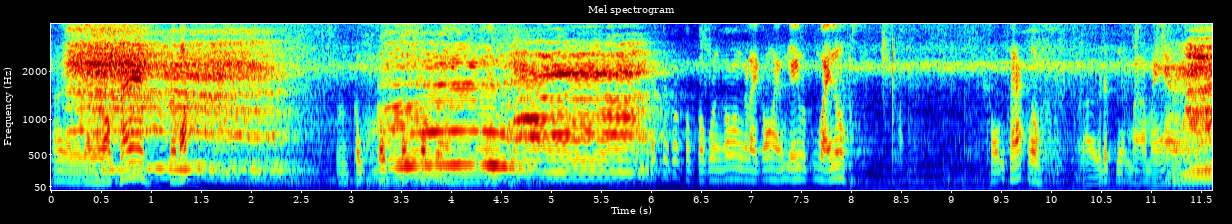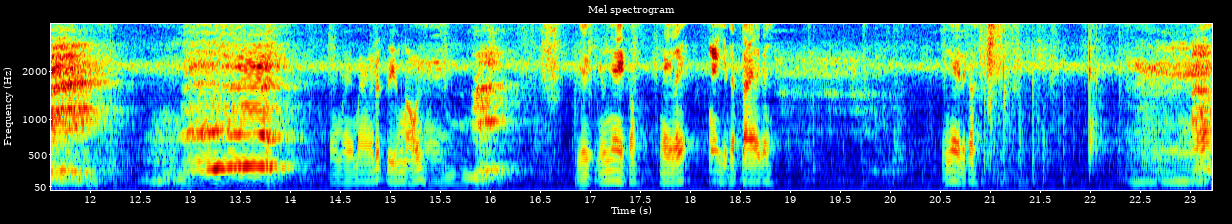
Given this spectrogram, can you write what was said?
Đó, gần 11 tháng cơ bắp cục cục cục cục luôn. Đít nó có cục cục luôn con này con này cũng vậy cũng vậy luôn. Không thác luôn. Rồi cái đít nó bà mẹ. Con này mang đít đi không nổi. Vậy nhớ ngay con ngay lấy ngay về đập tay đây coi. Ngay đây con đó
